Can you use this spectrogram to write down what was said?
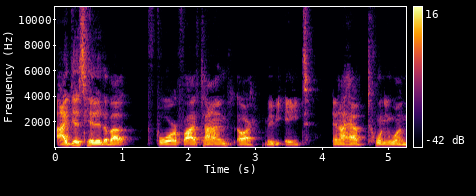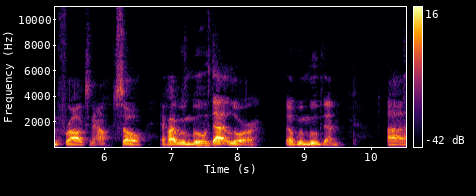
I just hit it about four or five times, or maybe eight, and I have 21 frogs now. So if I remove that lure, uh, remove them, uh,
